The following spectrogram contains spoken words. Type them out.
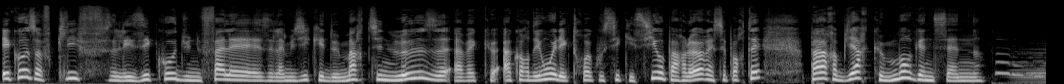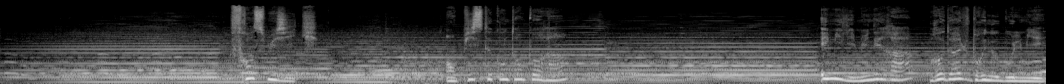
Echoes of Cliff, les échos d'une falaise. La musique est de Martin Leuze avec accordéon électroacoustique et six haut-parleurs et c'est porté par Bjarke Morgensen. France Musique. En piste contemporain, Émilie Munera, Rodolphe Bruno Boulmier.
